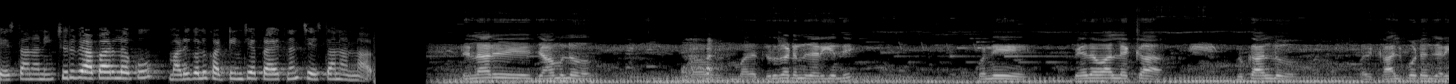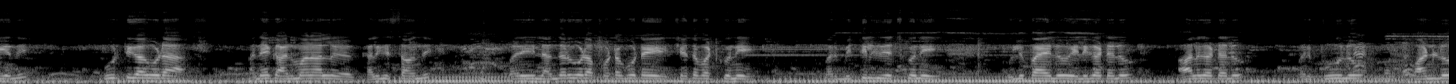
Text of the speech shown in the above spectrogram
చేస్తానని చిరు వ్యాపారులకు మడుగులు కట్టించే ప్రయత్నం చేస్తానన్నారు. తెల్లారి జాములో మన దుర్ఘటన జరిగింది. కొన్ని పేదవాళ్ళ లెక్క దుకాన్లు మరి కాలిపోవటం జరిగింది. పూర్తిగా కూడా అనేక అనుమానాలు కలిగిస్తూ ఉంది. మరి వీళ్ళందరూ కూడా పుట్టకూట చేత పట్టుకొని మరి మిత్తిలికి తెచ్చుకొని ఉల్లిపాయలు ఎల్లిగడ్డలు ఆలుగడ్డలు మరి పూలు పండ్లు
